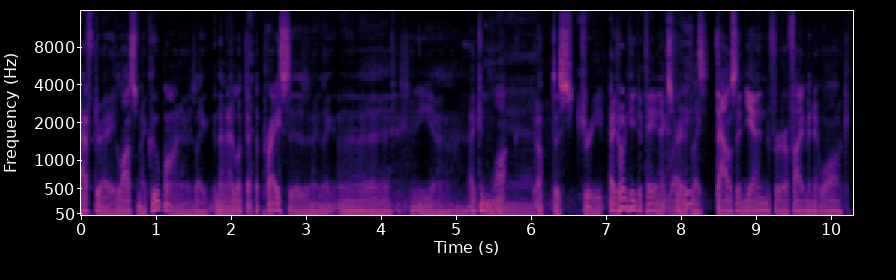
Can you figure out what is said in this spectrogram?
after I lost my coupon, I was like, and then I looked at the prices and I was like, uh, yeah, I can walk Yeah. up the street. I don't need to pay an extra Right? like thousand yen for a five minute walk.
